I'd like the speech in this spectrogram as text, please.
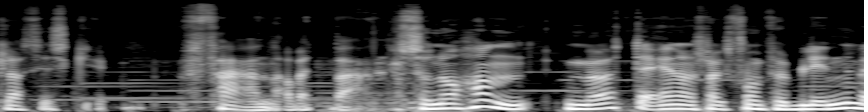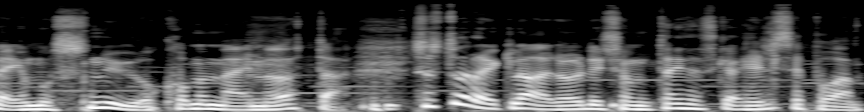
klassisk fan av et band. Så når han møter en eller annen slags form for blindvei om å snu og komme meg i møte, så står jeg klar og liksom tenker jeg skal hilse på han.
